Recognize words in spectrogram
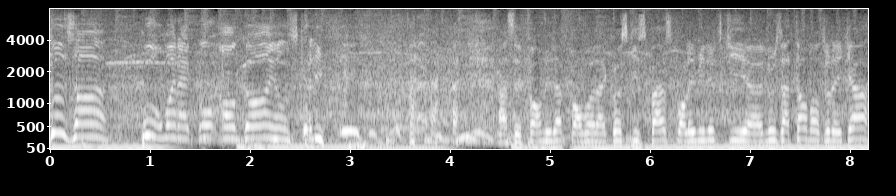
2-1 pour Monaco encore et on se qualifie. ah, c'est formidable pour Monaco ce qui se passe pour les minutes qui euh, nous attendent en tous les cas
